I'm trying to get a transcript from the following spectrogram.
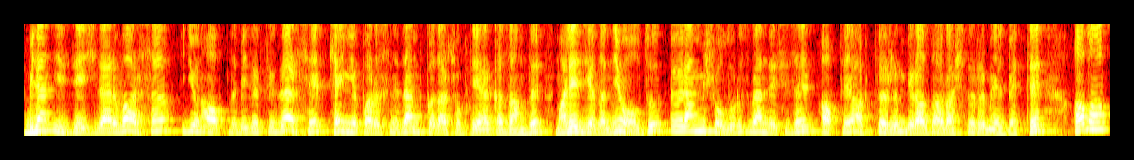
Bilen izleyiciler varsa videonun altında belirtirlerse Kenya parası neden bu kadar çok değer kazandı? Malezya'da ne oldu? Öğrenmiş oluruz. Ben de size haftaya aktarırım. Biraz da araştırırım elbette. Ama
